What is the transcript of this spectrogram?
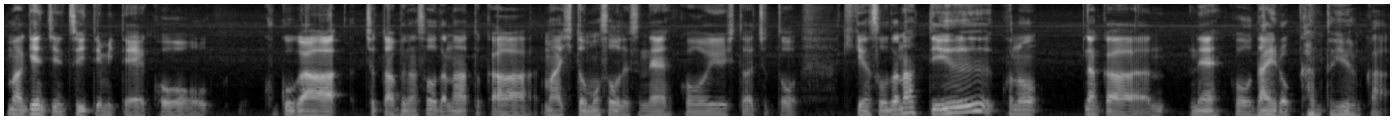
まあ、現地についてみて、こう、ここがちょっと危なそうだなとか、まあ人もそうですね、こういう人はちょっと危険そうだなっていう、この、なんか、ね、こう第六感というか、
